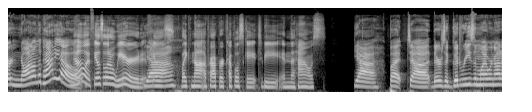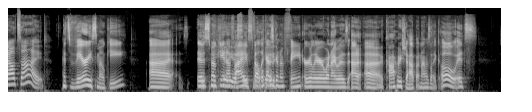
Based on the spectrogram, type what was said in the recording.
are not on the patio. No, it feels a little weird. It Yeah. feels like not a proper couple skate to be in the house. Yeah, but uh, there's a good reason why we're not outside. It's very smoky. Uh, it was smoky enough. I felt like I was going to faint earlier when I was at a coffee shop, and I was like, "Oh, it's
